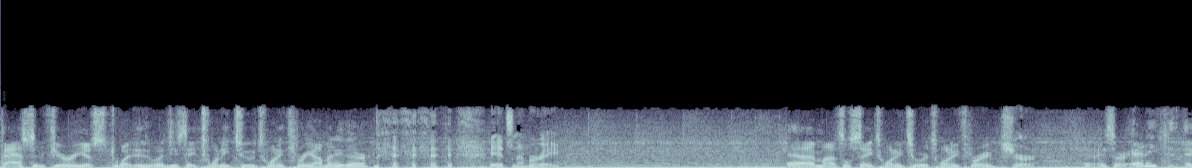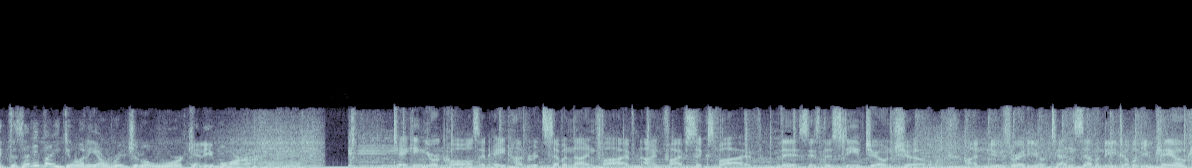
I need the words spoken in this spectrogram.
Fast and Furious, what, what did you say, 22, 23? How many there? it's number eight. Yeah, I might as well say 22 or 23. Sure. Is there any, does anybody do any original work anymore? Taking your calls at 800 795 9565. This is The Steve Jones Show on News Radio 1070 WKOK.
